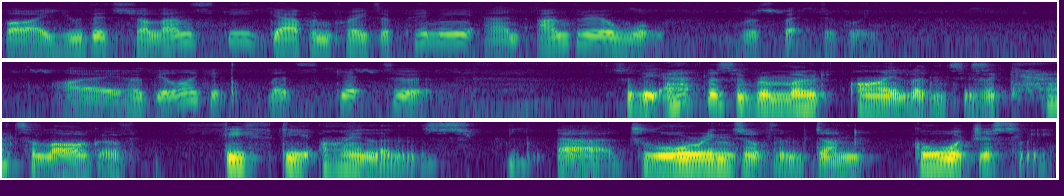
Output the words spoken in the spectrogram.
by Judith Schalansky, Gavin Pretor-Pinney, and Andrea Wulf, respectively. I hope you like it. Let's get to it. So the Atlas of Remote Islands is a catalogue of 50 islands, uh, drawings of them done gorgeously,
